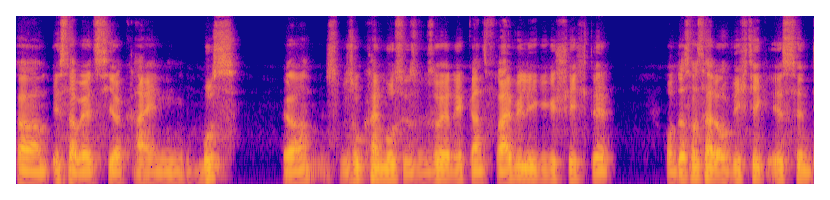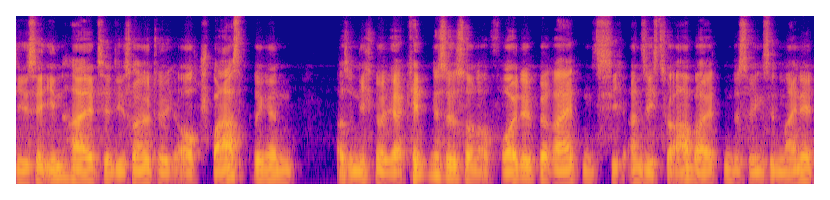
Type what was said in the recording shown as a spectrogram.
ähm, ist aber jetzt hier kein Muss. Ja, ist sowieso kein Muss, ist sowieso eine ganz freiwillige Geschichte. Und das, was halt auch wichtig ist, sind diese Inhalte, die sollen natürlich auch Spaß bringen, also nicht nur die Erkenntnisse, sondern auch Freude bereiten, sich an sich zu arbeiten. Deswegen sind meine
